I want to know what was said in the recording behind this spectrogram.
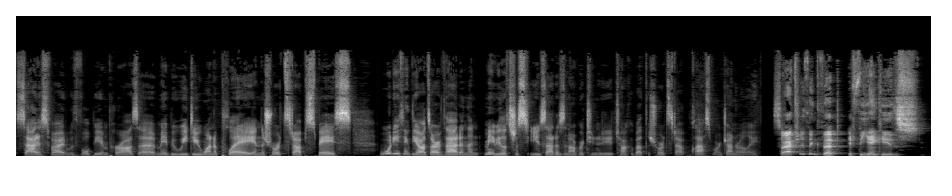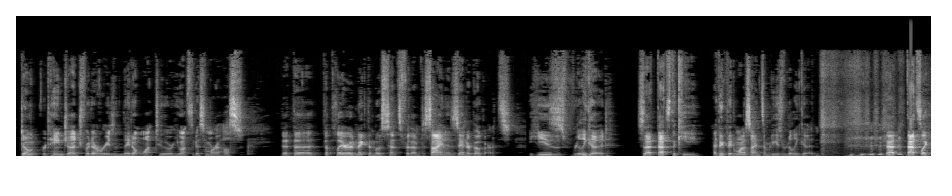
satisfied with Volpe and Peraza. Maybe we do want to play in the shortstop space. What do you think the odds are of that? And then maybe let's just use that as an opportunity to talk about the shortstop class more generally. So I actually think that if the Yankees don't retain Judge for whatever reason, they don't want to, or he wants to go somewhere else, that the the player would make the most sense for them to sign is Xander Bogaerts. He's really good, so that that's the key. I think they'd want to sign somebody who's really good. that that's like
